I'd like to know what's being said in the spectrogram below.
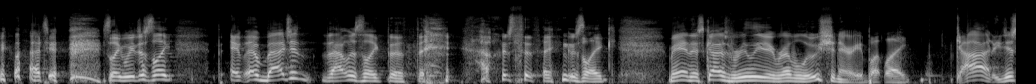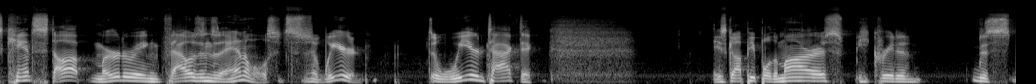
it's like we just like imagine that was like the thing. that was the thing. It was like, man, this guy's really a revolutionary, but like, God, he just can't stop murdering thousands of animals. It's weird. It's a weird tactic. He's got people to Mars. He created this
